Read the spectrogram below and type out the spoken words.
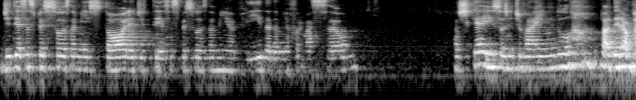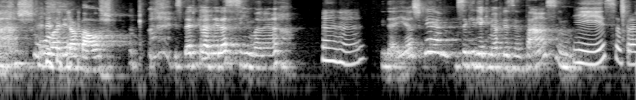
de ter essas pessoas na minha história, de ter essas pessoas na minha vida, na minha formação. Acho que é isso, a gente vai indo ladeira abaixo ou ladeira abaixo. Espero que ladeira acima, né? Uhum. E daí acho que é. Você queria que me apresentasse? Isso, para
